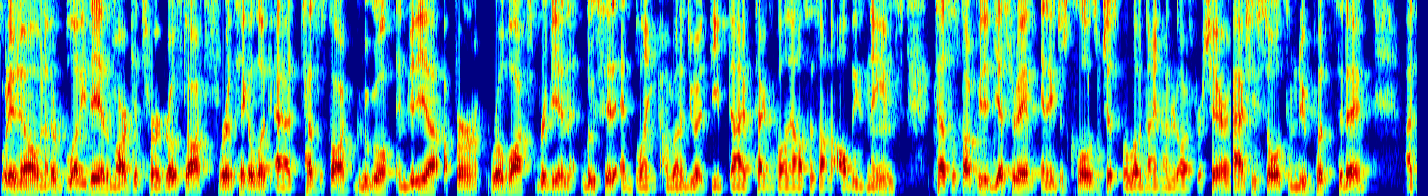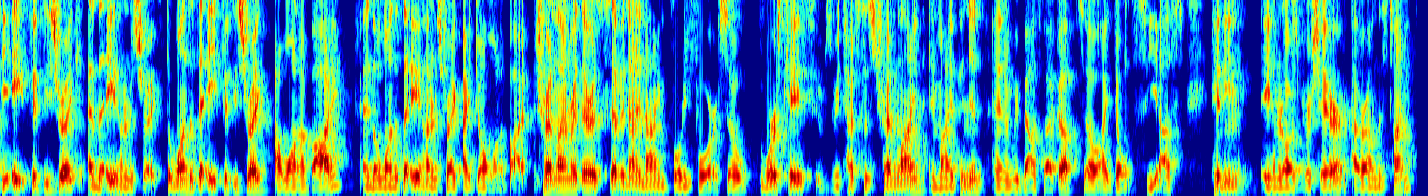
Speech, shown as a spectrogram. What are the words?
What do you know? Another bloody day of the markets for growth stocks. We're going to take a look at Tesla stock, Google, Nvidia, Affirm, Roblox, Rivian, Lucid, and Blink. I'm going to do a deep dive technical analysis on all these names. Tesla stock we did yesterday, and it just closed just below $900 per share. I actually sold some new puts today at the 850 strike and the 800 strike. The ones at the 850 strike I want to buy, and the ones at the 800 strike I don't want to buy. The trend line right there is 799.44. So worst case is we touch this trend line in my opinion, and we bounce back up. So I don't see us hitting $800 per share around this time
